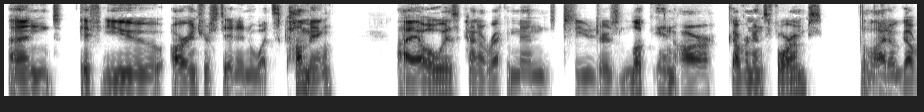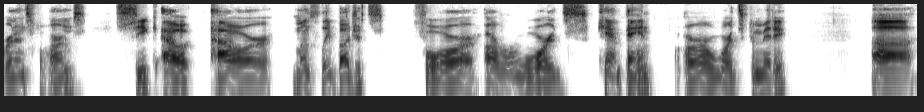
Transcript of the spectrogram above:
And if you are interested in what's coming, I always kind of recommend to users look in our governance forums, the Lido governance forums, seek out our monthly budgets for our rewards campaign or rewards committee. Uh,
